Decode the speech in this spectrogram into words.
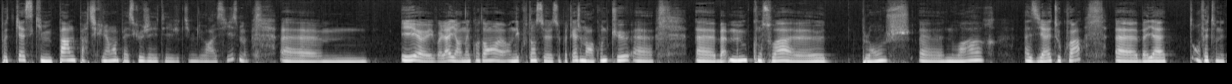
podcast qui me parle particulièrement parce que j'ai été victime de racisme. Et, et voilà, et en écoutant, en écoutant ce, ce podcast, je me rends compte que bah, même qu'on soit blanche, noire, asiate ou quoi, euh, bah, y a, en fait, on est,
